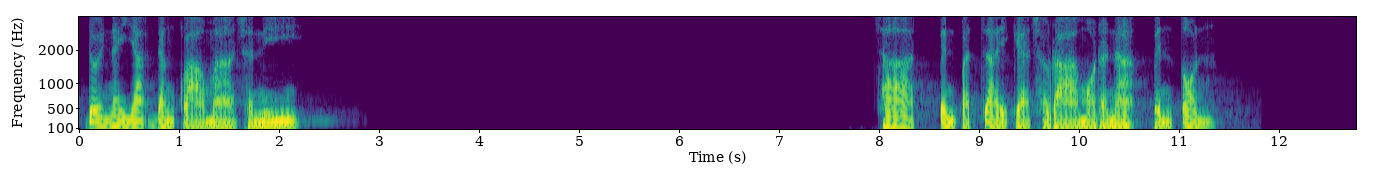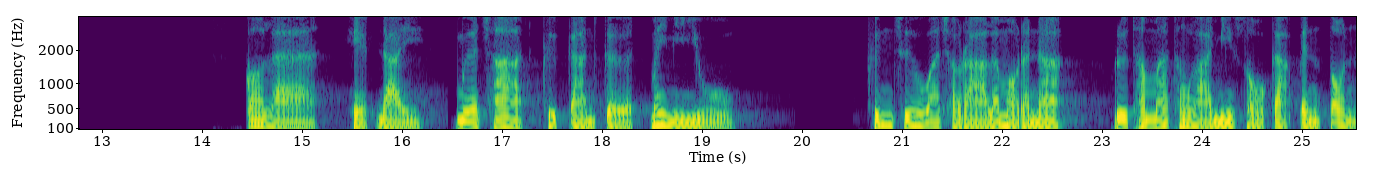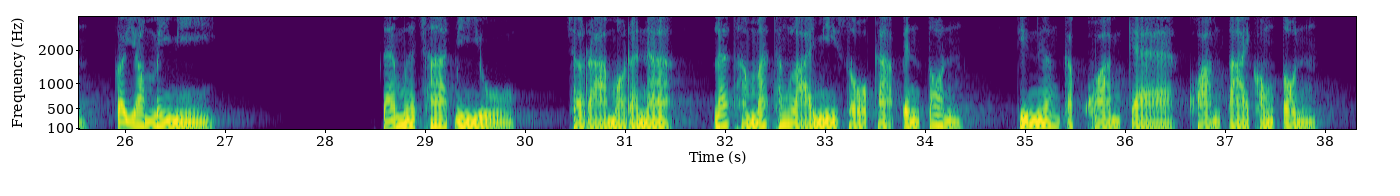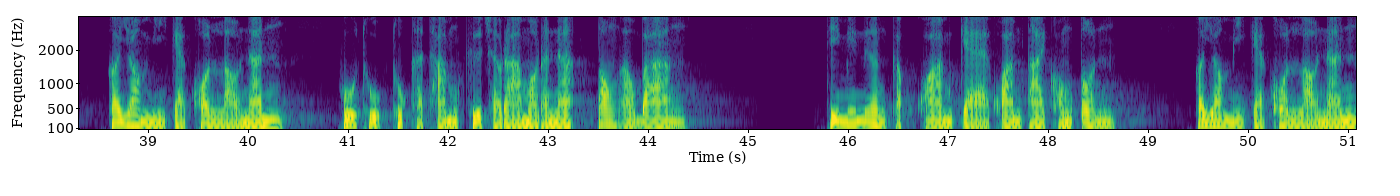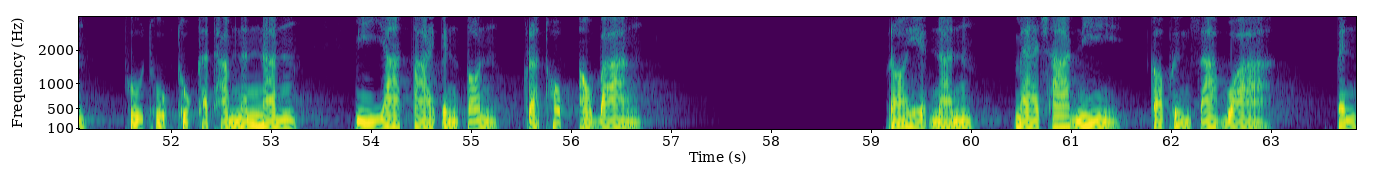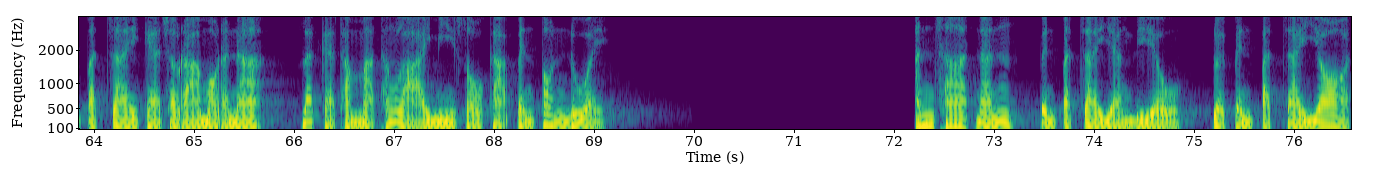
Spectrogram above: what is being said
โดยในยะดังกล่าวมาชนี้ ชาติเป็นปัจจัยแก่ชรามรณะเป็นต้น ก็แล เหตุใดเมื่อชาติคือการเกิดไม่มีอยู่ ขึ้นชื่อว่าชราและมรณะ หรือธรรมะทั้งหลายมีโสกะเป็นต้นก็ย่อมไม่มี แต่เมื่อชาติมีอยู่ ชรามรณะ และธรรมะทั้งหลายมีโสกะเป็นต้น ที่เนื่องกับความแก่ ความตายของตน ก็ย่อมมีแก่คนเหล่านั้น ผู้ถูกทุกขธรรมคือชรามรณะต้องเอาบ้าง ที่ไม่เนื่องกับความแก่ความตายของตน ก็ย่อมมีแก่คนเหล่านั้น ผู้ถูกทุกขธรรมนั้น ๆ มีญาติตายเป็นต้นกระทบเอาบ้าง เพราะเหตุนั้น แม้ชาตินี้ก็พึงทราบว่า เป็นปัจจัยแก่ชรามรณะ และแก่ธรรมะทั้งหลายมีโสกะเป็นต้นด้วย อันชาตินั้นเป็นปัจจัยอย่างเดียว โดยเป็นปัจจัยยอด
